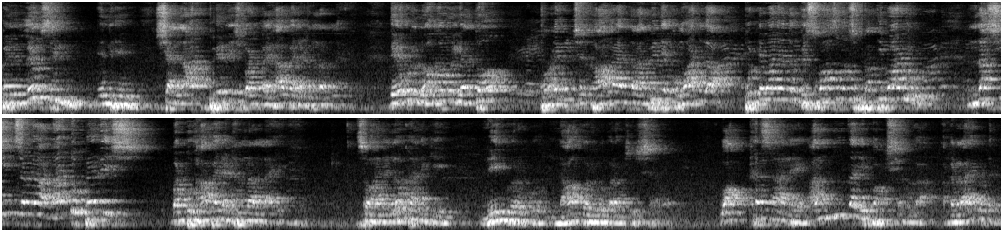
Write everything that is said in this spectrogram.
believes in in him shall not perish but by have an eternal దేవుడు లోకమును ఎంతో ప్రేమించిన కాగా తన అద్వితీయ కుమారుడుగా పుట్టివారి యొక్క విశ్వాసం ప్రతి వాడు నశించగా not to perish but to have an eternal life so ఆయన లోకానికి నీ కొరకు నా కొరకు మనం చూశాము ఒక్కసారి అందరి పక్షంగా అక్కడ రాయబడింది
